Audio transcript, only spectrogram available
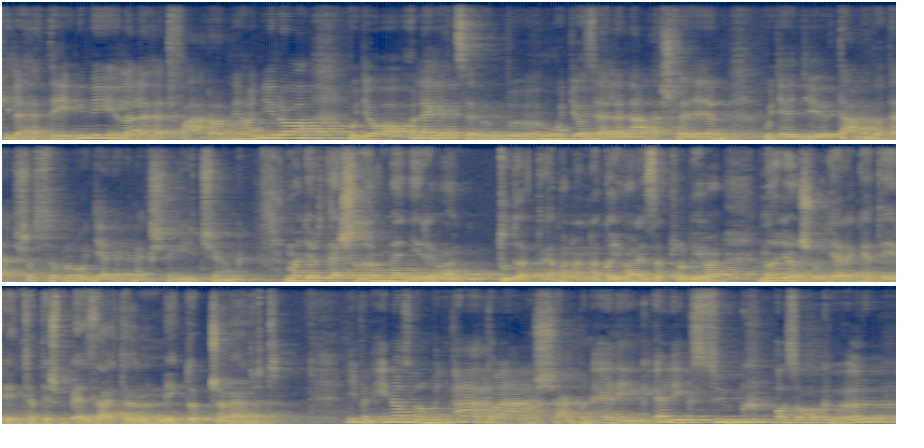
ki lehet égni, le lehet fáradni annyira, hogy a, a legegyszerűbb módja az ellenállás legyen, hogy egy támogatásra szoruló gyereknek segítsünk. Magyar társadalom mennyire van tudatában annak, hogy van ez a probléma? Nagyon sok gyereket érinthet, és ezáltal még több családot. Nyilván én azt gondolom, hogy általánosságban elég, elég szűk az a kör,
